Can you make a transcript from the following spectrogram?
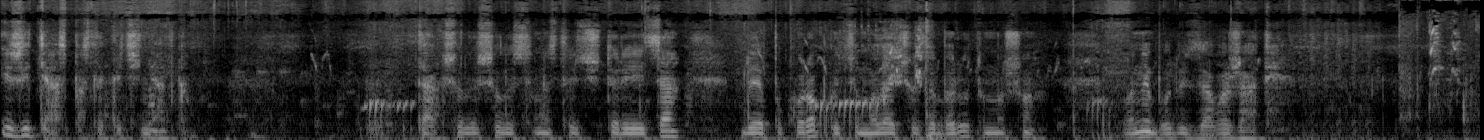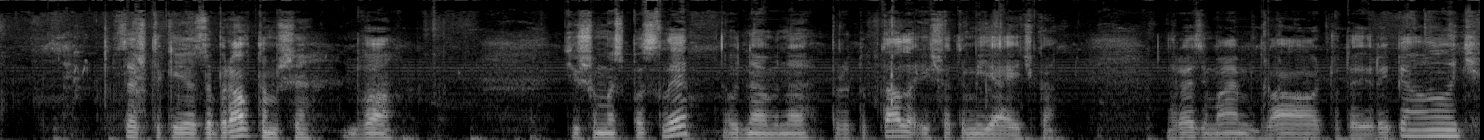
і життя спасли каченяткам. Так, що лишилося у нас 34 яйця, де я по коробку цю малечу заберу, тому що вони будуть заважати. Все ж таки я забрав там ще два ті, що ми спасли. Одна вона притоптала і ще там яєчка. Наразі маємо 2, 4, 5.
